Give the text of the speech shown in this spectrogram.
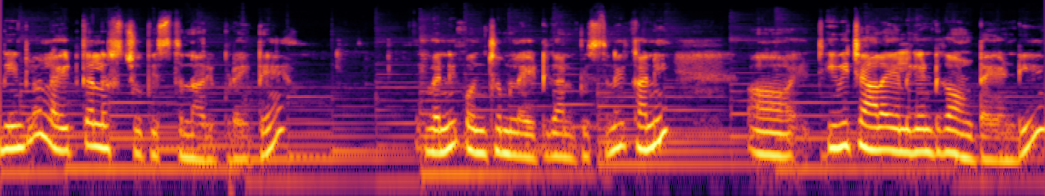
దీంట్లో లైట్ కలర్స్ చూపిస్తున్నారు ఇప్పుడైతే. ఇవన్నీ కొంచెం లైట్గా అనిపిస్తున్నాయి. కానీ ఇవి చాలా ఎలిగెంట్గా ఉంటాయండి.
